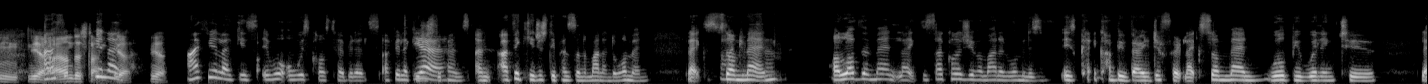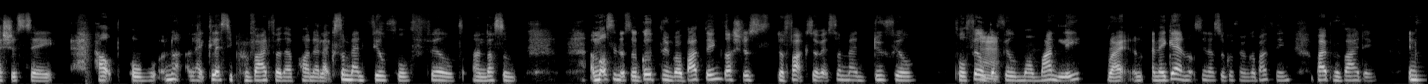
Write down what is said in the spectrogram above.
mm, yeah, I I, understand. like- yeah, yeah. I feel like it's it will always cause turbulence. I feel like it Yeah. just depends, and I think it just depends on the man and the woman. Like some 100%. men, a lot of the men, like the psychology of a man and woman is is it can be very different. Like some men will be willing to, let's just say, help or not like let's say provide for their partner. Like some men feel fulfilled, and that's a. I'm not saying that's a good thing or a bad thing. That's just the facts of it. Some men do feel fulfilled or Mm. feel more manly, right? And, and again, I'm not saying that's a good thing or a bad thing by providing. In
